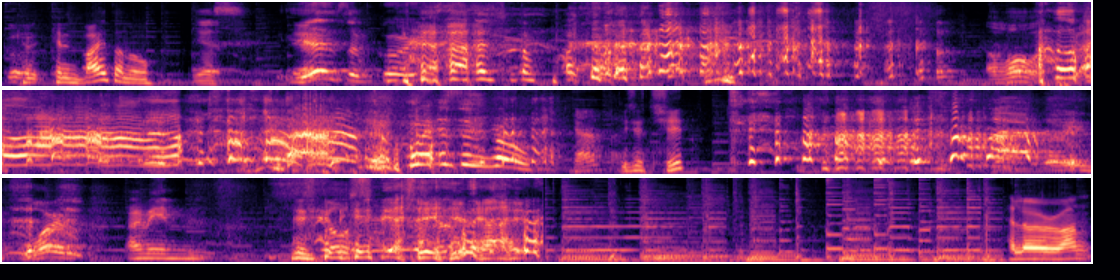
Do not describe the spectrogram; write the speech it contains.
Can, can it bite or no? Yes. Yes, of course. What the fuck? A moment. Where is it, bro? Can't Is it shit? I mean, warm. I mean, Close. Hello everyone,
